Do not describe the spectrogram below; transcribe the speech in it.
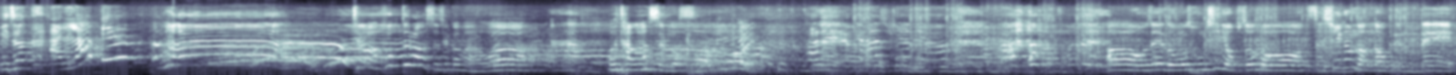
미전 I love you! 제가 훅 들어왔어. 잠깐만. 와. 어, 당황스러웠어. 다들 이렇게 하시면 돼요. 아, 어제 너무 정신이 없어서 진짜 실감도 안 나고 그랬는데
